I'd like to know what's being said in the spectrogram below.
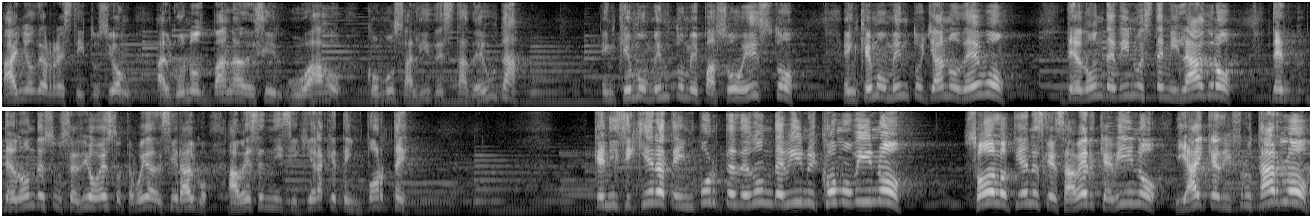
año de restitución, algunos van a decir, wow, ¿cómo salí de esta deuda? ¿En qué momento me pasó esto? ¿En qué momento ya no debo? ¿De dónde vino este milagro? ¿De, dónde sucedió esto? Te voy a decir algo. A veces ni siquiera que te importe. Que ni siquiera te importe de dónde vino y cómo vino. Solo tienes que saber que vino y hay que disfrutarlo.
